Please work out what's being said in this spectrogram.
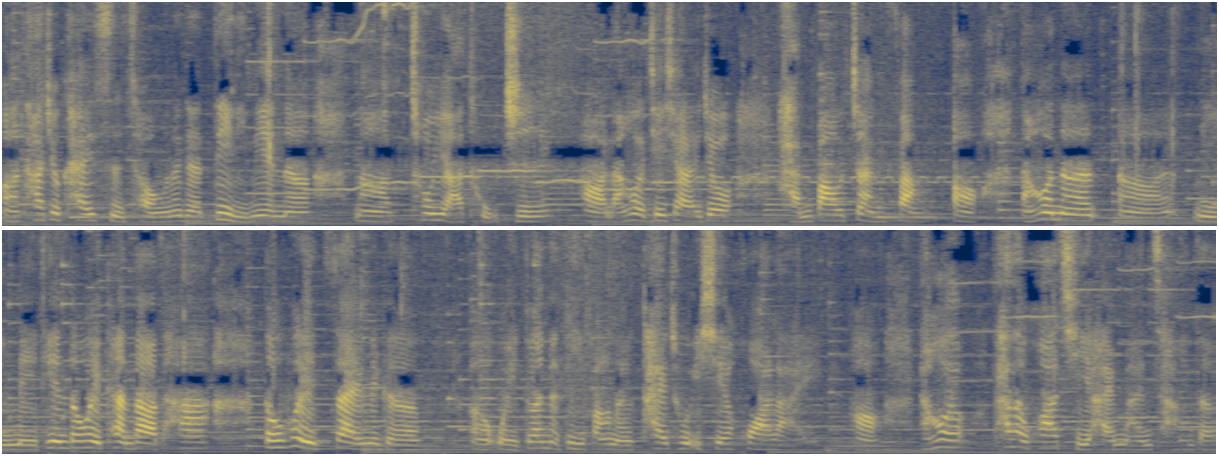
啊，它就开始从那个地里面呢，那抽芽吐枝啊，然后接下来就含苞绽放啊，然后呢，呃，你每天都会看到它都会在那个呃尾端的地方呢开出一些花来啊，然后它的花期还蛮长的。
